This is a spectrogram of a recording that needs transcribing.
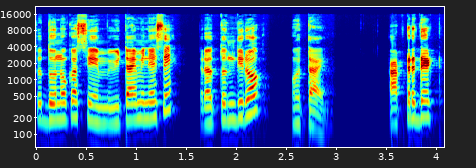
तो दोनों का सेम विटामिन ए से रतौंदी रोग होता है। After that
